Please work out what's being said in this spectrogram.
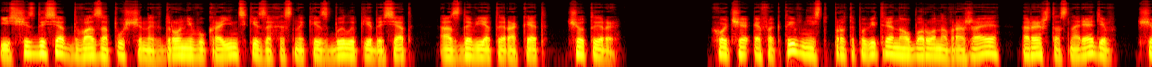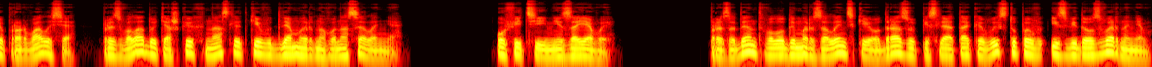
із 62 запущених дронів українські захисники збили 50, а з 9 ракет 4. Хоча ефективність протиповітряна оборона вражає, решта снарядів, що прорвалися, призвела до тяжких наслідків для мирного населення. Офіційні заяви Президент Володимир Зеленський одразу після атаки виступив із відеозверненням,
